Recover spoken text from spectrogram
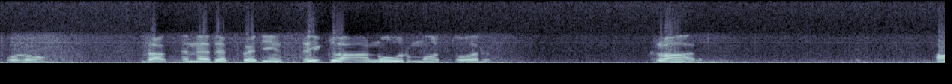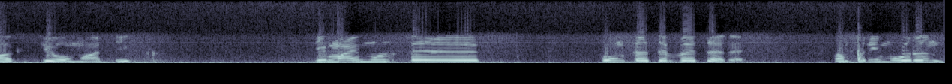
acolo. Dacă ne referim strict la anul următor, clar, axiomatic, din mai multe puncte de vedere. În primul rând,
